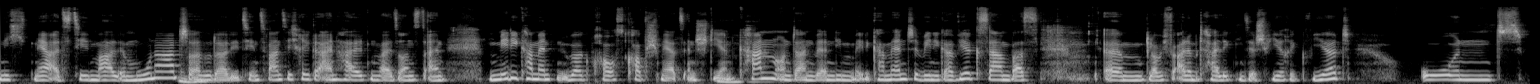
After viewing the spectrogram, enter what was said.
nicht mehr als zehnmal im Monat, mhm. also da die 10-20-Regel einhalten, weil sonst ein Medikamentenübergebrauchskopfschmerz entstehen mhm. kann und dann werden die Medikamente weniger wirksam, was, ähm, glaube ich, für alle Beteiligten sehr schwierig wird. Und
